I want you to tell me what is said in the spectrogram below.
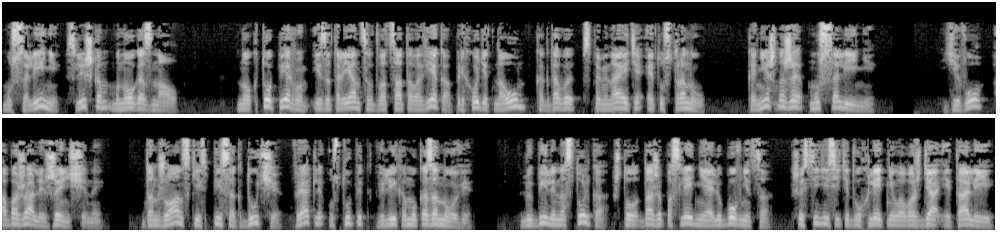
Муссолини слишком много знал. Но кто первым из итальянцев 20 века приходит на ум, когда вы вспоминаете эту страну? Конечно же, Муссолини. Его обожали женщины. Донжуанский список Дуччи вряд ли уступит великому Казанове любили настолько, что даже последняя любовница 62-летнего вождя Италии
